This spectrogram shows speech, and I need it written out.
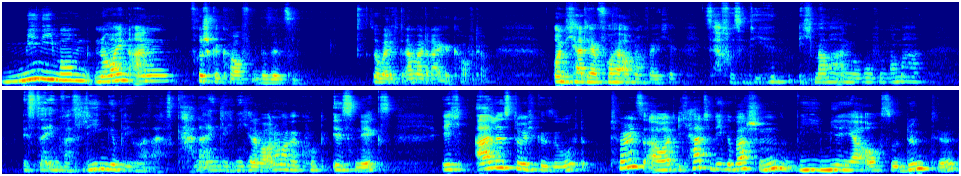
Minimum neun an frisch gekauften besitzen. So, weil ich dreimal drei gekauft habe. Und ich hatte ja vorher auch noch welche. Ich sag, wo sind die hin? Ich Mama angerufen, Mama, ist da irgendwas liegen geblieben? Das kann eigentlich nicht. Ich habe aber auch nochmal geguckt, ist nix. Ich alles durchgesucht. Turns out, ich hatte die gewaschen, wie mir ja auch so dünkte.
